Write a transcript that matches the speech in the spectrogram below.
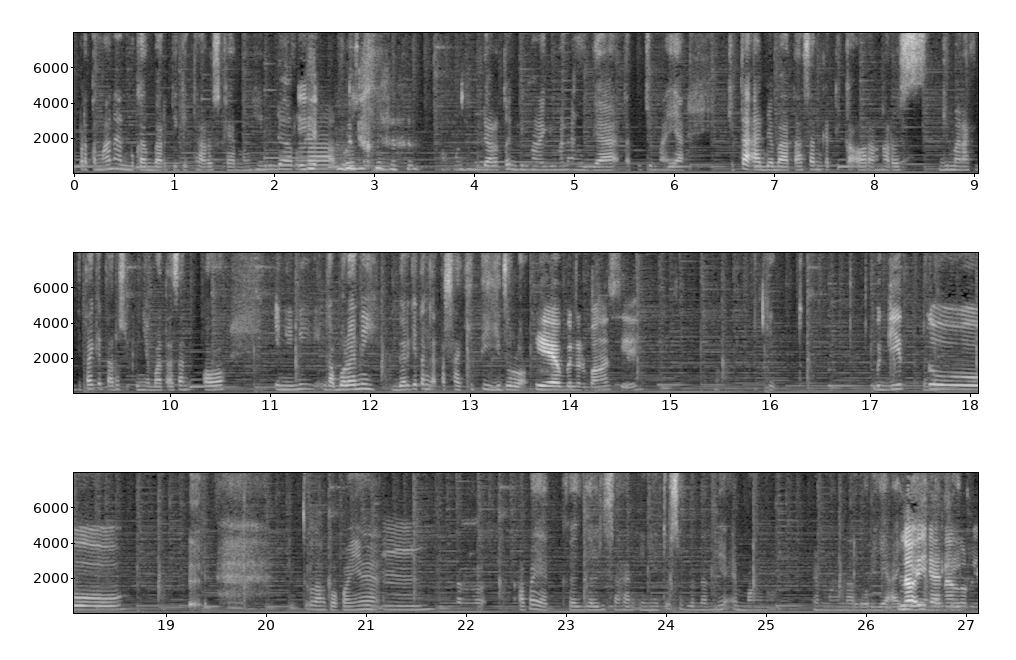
pertemanan bukan berarti kita harus kayak menghindar Iya, lah terus menghindar atau gimana gimana enggak. Tapi cuma ya kita ada batasan ketika orang harus gimana kita kita harus punya batasan oh ini nih nggak boleh nih biar kita nggak tersakiti gitu loh. Iya bener banget sih. Gitu. Begitu. Itulah pokoknya Mm. apa ya kegelisahan ini tuh sebenarnya emang emang naluri aja Nah, ya iya dari- naluri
